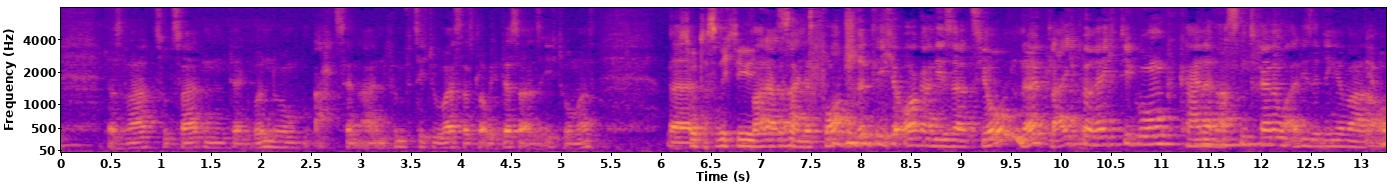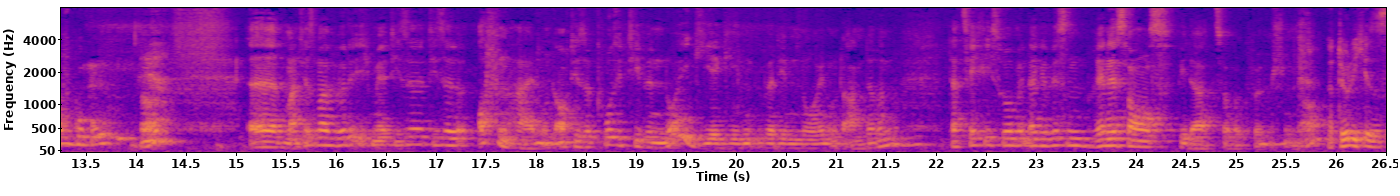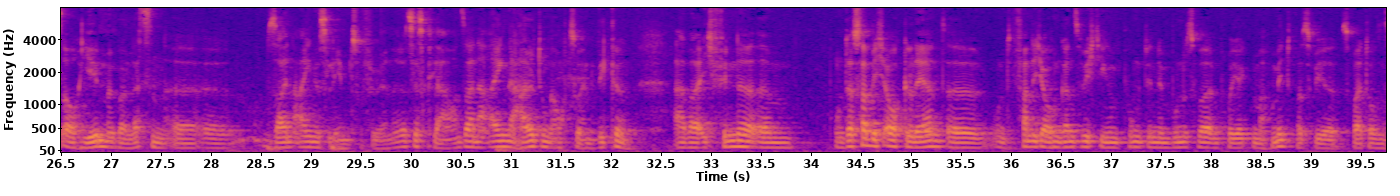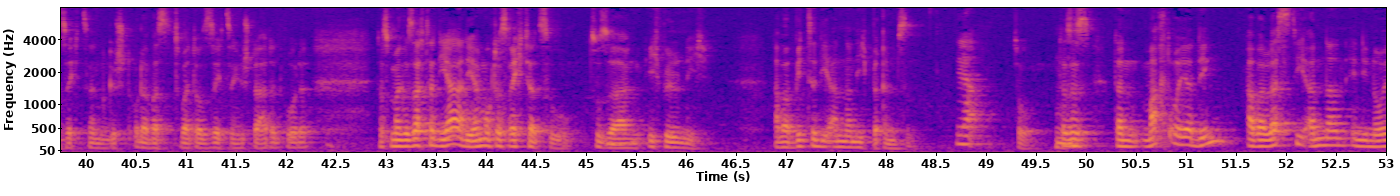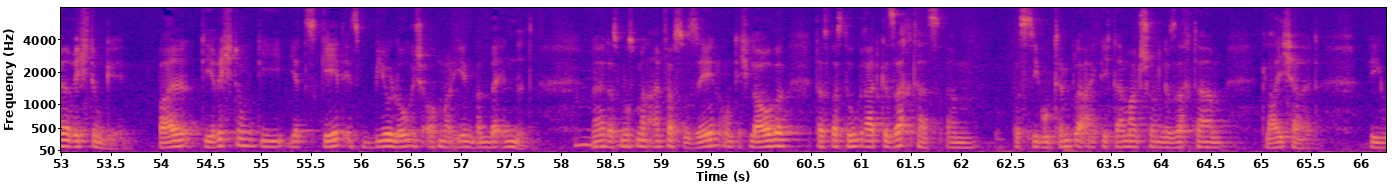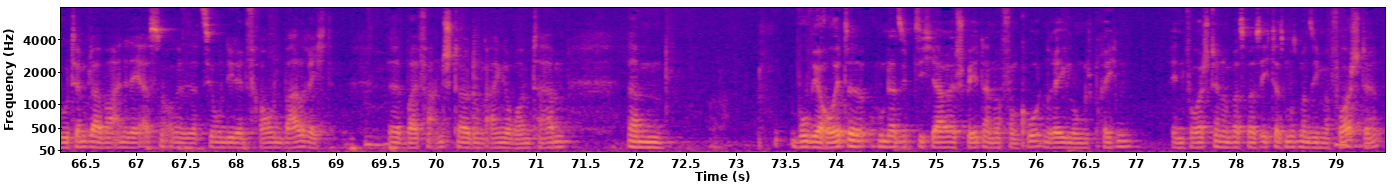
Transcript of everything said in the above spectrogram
Das war zu Zeiten der Gründung 1851, du weißt das, glaube ich, besser als ich, Thomas. Das wird das Richtige war das eine fortschrittliche Organisation, ne? Gleichberechtigung, keine Rassentrennung, all diese Dinge waren ja. aufgehoben. Ne? Äh, manches Mal würde ich mir diese, diese Offenheit und auch diese positive Neugier gegenüber dem Neuen und anderen tatsächlich so mit einer gewissen Renaissance wieder zurückwünschen. Ne? Natürlich ist es auch jedem überlassen, äh, äh, sein eigenes Leben zu führen. Ne? Das ist klar. Und seine eigene Haltung auch zu entwickeln. Aber ich finde, ähm, und das habe ich auch gelernt äh, und fand ich auch einen ganz wichtigen Punkt in dem bundesweiten Projekt Mach mit, was wir 2016 oder was 2016 gestartet wurde dass man gesagt hat, ja, die haben auch das Recht dazu, zu sagen, ich will nicht. Aber bitte die anderen nicht bremsen. Ja. So, das mhm. ist, dann macht euer Ding, aber lasst die anderen in die neue Richtung gehen. Weil die Richtung, die jetzt geht, ist biologisch auch mal irgendwann beendet. Mhm. Ne, das muss man einfach so sehen. Und ich glaube, das, was du gerade gesagt hast, ähm, dass die Guttempler eigentlich damals schon gesagt haben, Gleichheit. Die Guttempler war eine der ersten Organisationen, die den Frauen Wahlrecht mhm. äh, bei Veranstaltungen eingeräumt haben. Ähm, wo wir heute 170 Jahre später noch von Quotenregelungen sprechen, in Vorstellung, was weiß ich, das muss man sich mal vorstellen.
